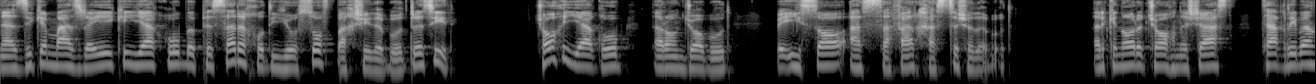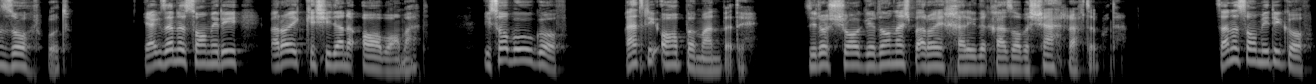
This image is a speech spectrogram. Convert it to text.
نزدیک مزرعی که یعقوب به پسر خود یوسف بخشیده بود رسید. چاه یعقوب در آنجا بود و عیسی از سفر خسته شده بود. در کنار چاه نشست تقریبا ظهر بود. یک زن سامری برای کشیدن آب آمد. عیسی به او گفت قدری آب به من بده. زیرا شاگردانش برای خرید غذا به شهر رفته بودند. زن سامری گفت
